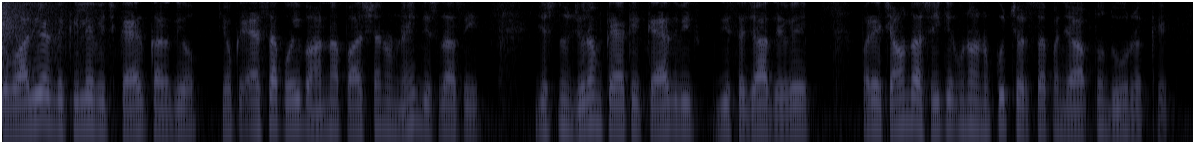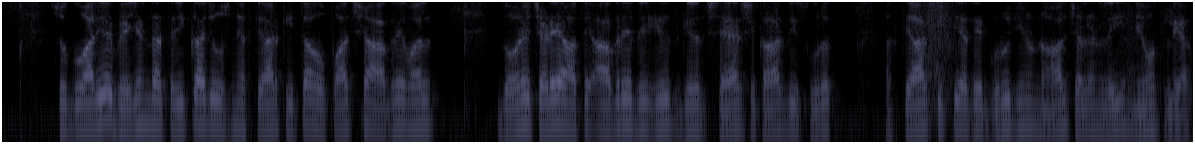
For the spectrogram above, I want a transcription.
ਗਵਾਲੀਅਰ ਦੇ ਕਿਲੇ ਵਿੱਚ ਕੈਦ ਕਰ ਦਿਓ, ਕਿਉਂਕਿ ਐਸਾ ਕੋਈ ਬਹਾਨਾ ਪਾਤਸ਼ਾਹ ਨੂੰ ਨਹੀਂ ਦਿਸਦਾ ਸੀ, ਜਿਸ ਨੂੰ ਜੁਰਮ ਕਹਿ ਕੇ ਕੈਦ ਵੀ ਦੀ ਸਜ਼ਾ ਦੇਵੇ। ਪਰ ਇਹ ਚਾਹੁੰਦਾ ਸੀ ਕਿ ਉਹਨਾਂ ਨੂੰ ਕੁਝ ਅਰਸਾ ਪੰਜਾਬ ਤੋਂ ਦੂਰ ਰੱਖੇ। ਸੋ ਗਵਾਲੀਅਰ ਭੇਜਣ ਦਾ ਤਰੀਕਾ ਜੋ ਉਸਨੇ ਅਖਤਿਆਰ ਕੀਤਾ, ਉਹ ਪਾਤਸ਼ਾਹ ਆਗਰੇ ਵੱਲ ਦੌਰੇ ਚੜਿਆ ਅਤੇ ਆਗਰੇ ਦੇ ird-gird ਸ਼ਹਿਰ ਸ਼ਿਕਾਰ ਦੀ ਸੂਰਤ ਅਖਤਿਆਰ ਕੀਤੀ ਅਤੇ ਗੁਰੂ ਜੀ ਨੂੰ ਨਾਲ ਚੱਲਣ ਲਈ ਨਿਯੋਤ ਲਿਆ।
